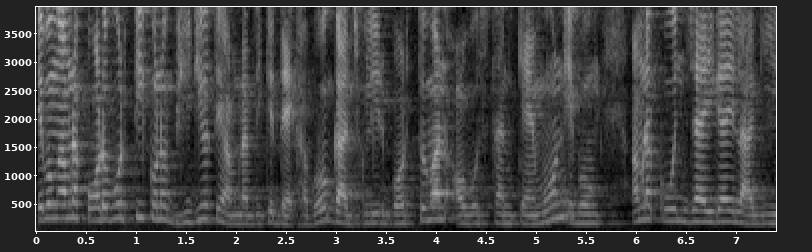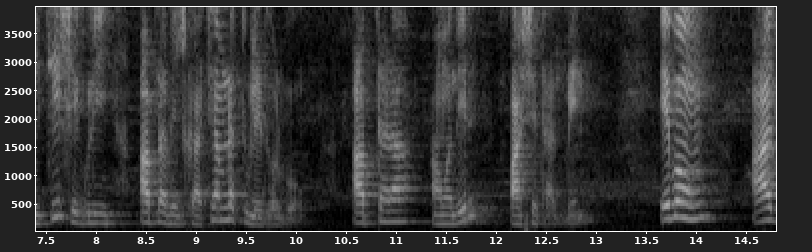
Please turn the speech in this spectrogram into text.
এবং আমরা পরবর্তী কোনো ভিডিওতে আপনাদেরকে দেখাবো গাছগুলির বর্তমান অবস্থান কেমন এবং আমরা কোন জায়গায় লাগিয়েছি সেগুলি আপনাদের কাছে আমরা তুলে ধরব। আপনারা আমাদের পাশে থাকবেন। এবং আজ,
